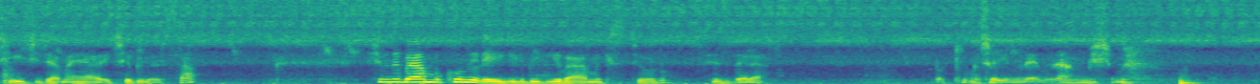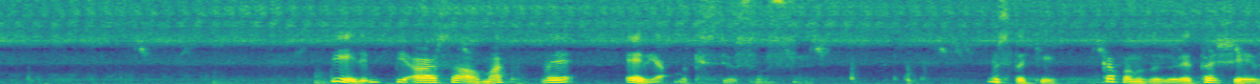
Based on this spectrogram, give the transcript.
Çiğ içeceğim eğer içebilirsem. Şimdi ben bu konuyla ilgili bilgi vermek istiyorum sizlere. Bakayım çayım demlenmiş mi? Diyelim bir arsa almak ve ev yapmak istiyorsunuz. Müstakil, kafanıza göre taş ev,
